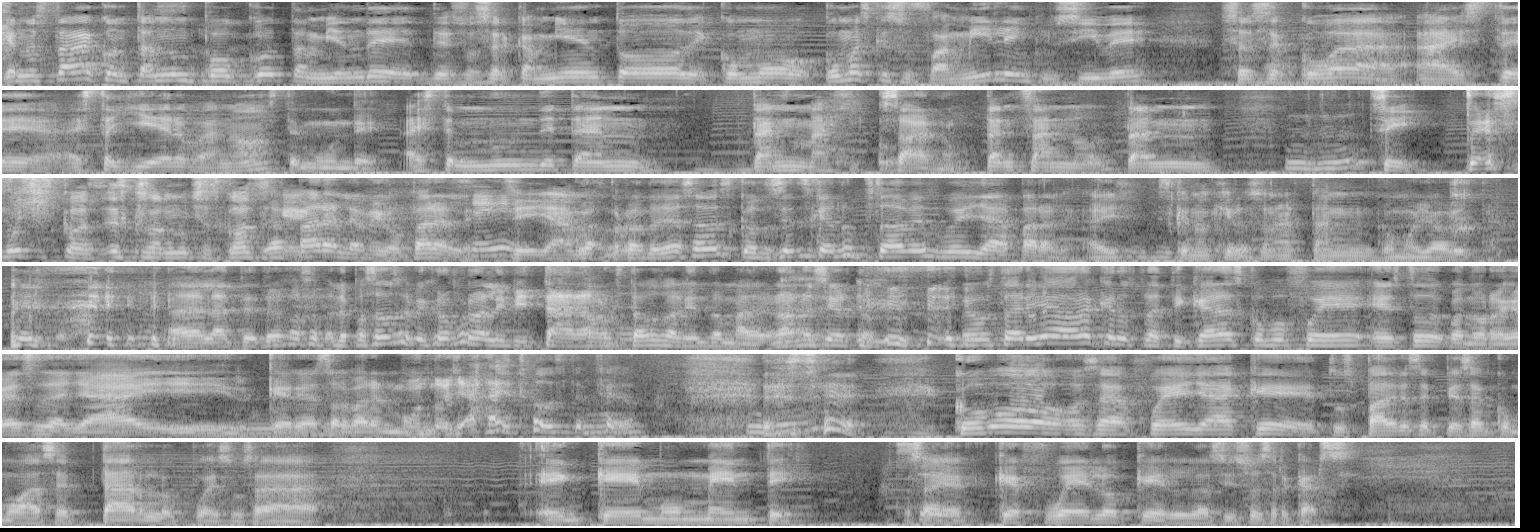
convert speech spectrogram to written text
que nos estaba contando un poco también de, de su acercamiento, de cómo, cómo es que su familia inclusive se acercó a, a este, a esta hierba, ¿no? Este munde. A este mundo tan, tan mágico. Sano. Tan sano, tan... Sí. Es- Muchas cosas, es que son muchas cosas. Ya que- párale, amigo, párale. Sí. Sí, ya Cu- mejor. Cuando ya sabes, cuando sientes que no sabes, güey, ya párale. Ahí. Es que no quiero sonar tan... Como yo ahorita. Adelante, le pasamos el micrófono a la invitada porque estamos valiendo madre. No, no es cierto. Me gustaría ahora que nos platicaras cómo fue esto de cuando regresas de allá y querías salvar el mundo ya y todo este pedo. Este, ¿Cómo, o sea, fue ya que tus padres empiezan como a aceptarlo, pues? O sea, ¿en qué momento? O sea. ¿qué fue lo que los hizo acercarse?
